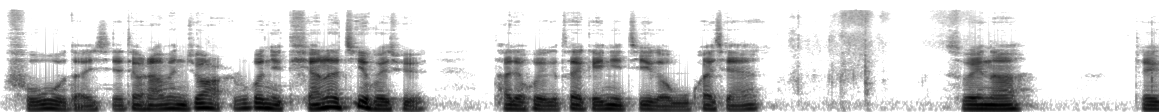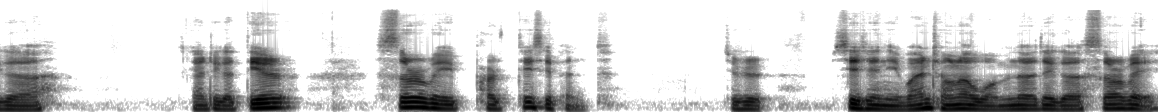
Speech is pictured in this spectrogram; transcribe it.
服务的一些调查问卷，如果你填了寄回去。他就会再给你寄个五块钱，所以呢，这个看这个 Dear Survey Participant，就是谢谢你完成了我们的这个 Survey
